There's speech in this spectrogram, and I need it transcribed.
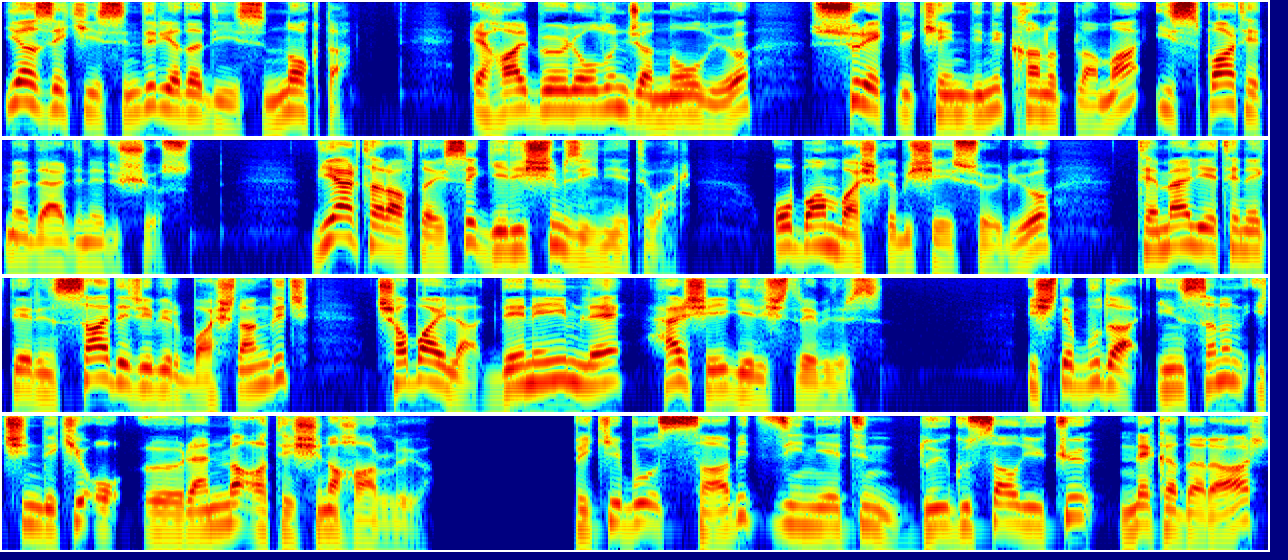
ya zekisindir ya da değilsin, nokta. E hal böyle olunca ne oluyor? Sürekli kendini kanıtlama, ispat etme derdine düşüyorsun. Diğer tarafta ise gelişim zihniyeti var. O bambaşka bir şey söylüyor. Temel yeteneklerin sadece bir başlangıç, çabayla, deneyimle her şeyi geliştirebilirsin. İşte bu da insanın içindeki o öğrenme ateşini harlıyor. Peki bu sabit zihniyetin duygusal yükü ne kadar ağır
